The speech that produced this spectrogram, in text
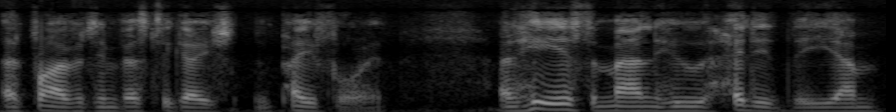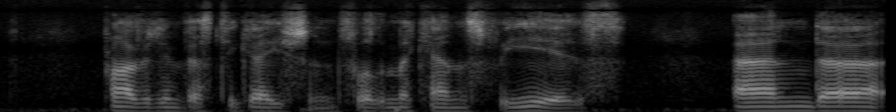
a private investigation and pay for it. And he is the man who headed the um, private investigation for the McCanns for years. And uh,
